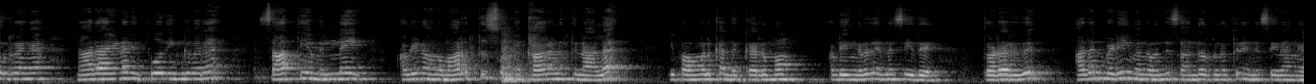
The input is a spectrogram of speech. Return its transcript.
சொல்கிறாங்க நாராயணர் இப்போது இங்கு வர சாத்தியமில்லை. அப்படின்னு அவங்க மறுத்து சொன்ன காரணத்தினால இப்போ அவங்களுக்கு அந்த கருமம் அப்படிங்கிறது என்ன செய்யுது தொடருது. அதன்படி இவங்க வந்து சான்றோர் குலத்தில் என்ன செய்கிறாங்க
